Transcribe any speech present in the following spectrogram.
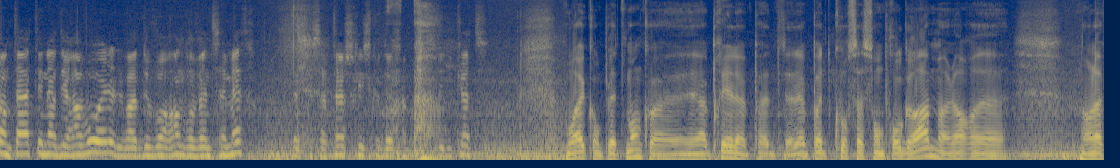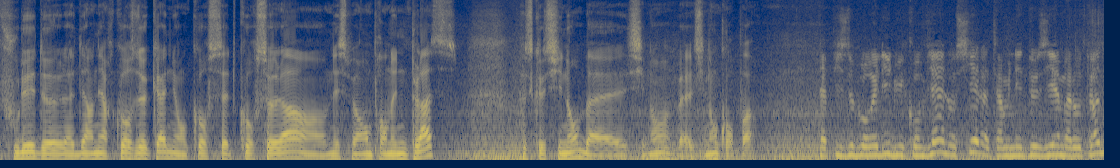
quant à Athéna Deravo, elle, elle va devoir rendre 25 mètres. Parce que sa tâche risque d'être un peu plus délicate. Ouais, complètement. Quoi. Et après, elle n'a pas, de course à son programme. Alors, euh, dans la foulée de la dernière course de Cagnes, on course cette course-là en espérant prendre une place. Parce que sinon, bah, sinon, bah, sinon on court pas. La piste de Borelli lui convient, elle aussi, elle a terminé deuxième à l'automne.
